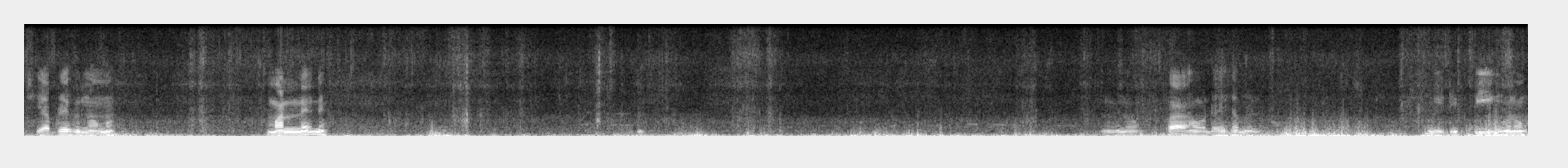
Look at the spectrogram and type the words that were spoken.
เสียบได้พี่น้อง มันมันแน่เนี่ยพี่น้องป่าเฮาได้ทำไมมีที่ปีงพี่น้อง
